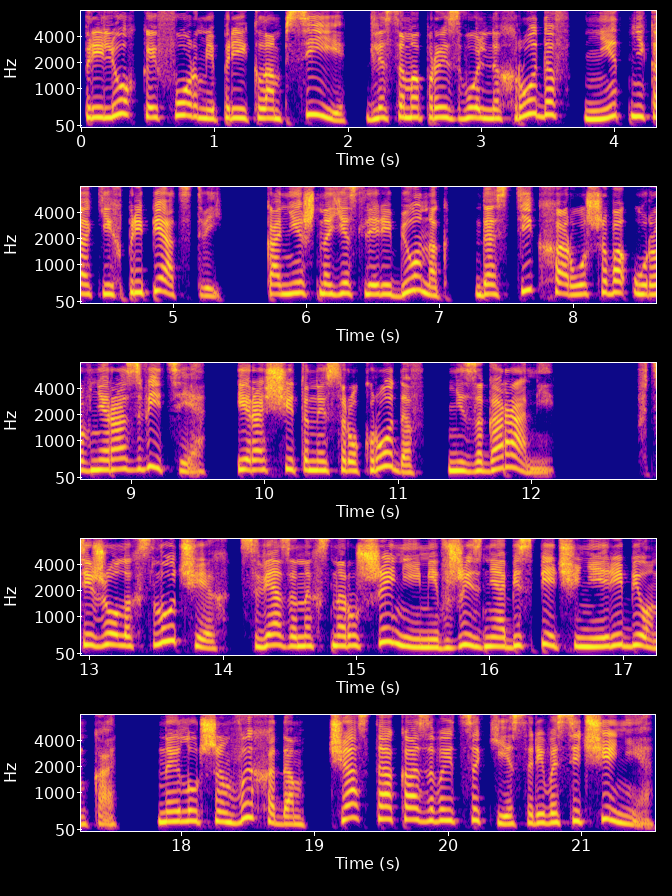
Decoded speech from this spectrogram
При легкой форме преэклампсии для самопроизвольных родов нет никаких препятствий. Конечно, если ребенок достиг хорошего уровня развития и рассчитанный срок родов не за горами. В тяжелых случаях, связанных с нарушениями в жизнеобеспечении ребенка, наилучшим выходом часто оказывается кесарево сечение,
